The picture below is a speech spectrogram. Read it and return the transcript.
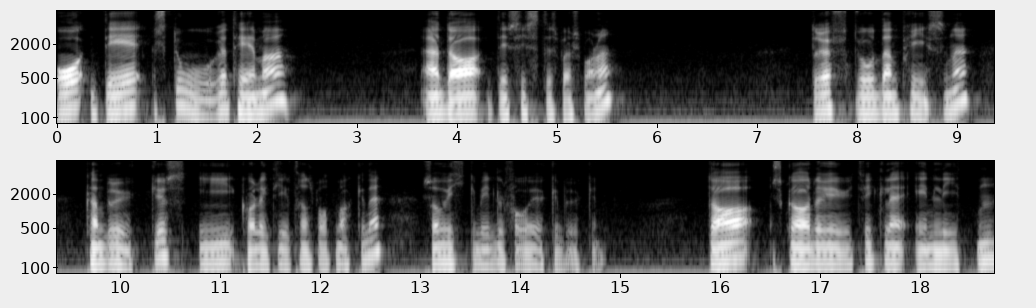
Og det store temaet er da det siste spørsmålet. Drøft hvordan prisene kan brukes i kollektivtransportmarkedet som virkemiddel for å øke bruken. Da skal dere utvikle en liten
